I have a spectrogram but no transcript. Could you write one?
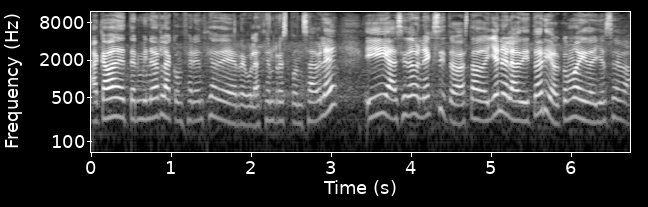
Acaba de terminar la conferencia de regulación responsable y ha sido un éxito, ha estado lleno el auditorio. ¿Cómo ha ido, Joseba?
